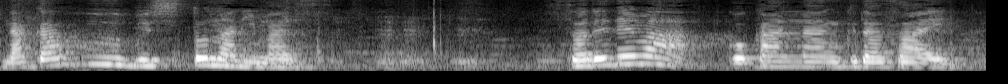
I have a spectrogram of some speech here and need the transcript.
中風節となります。それではご観覧ください。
